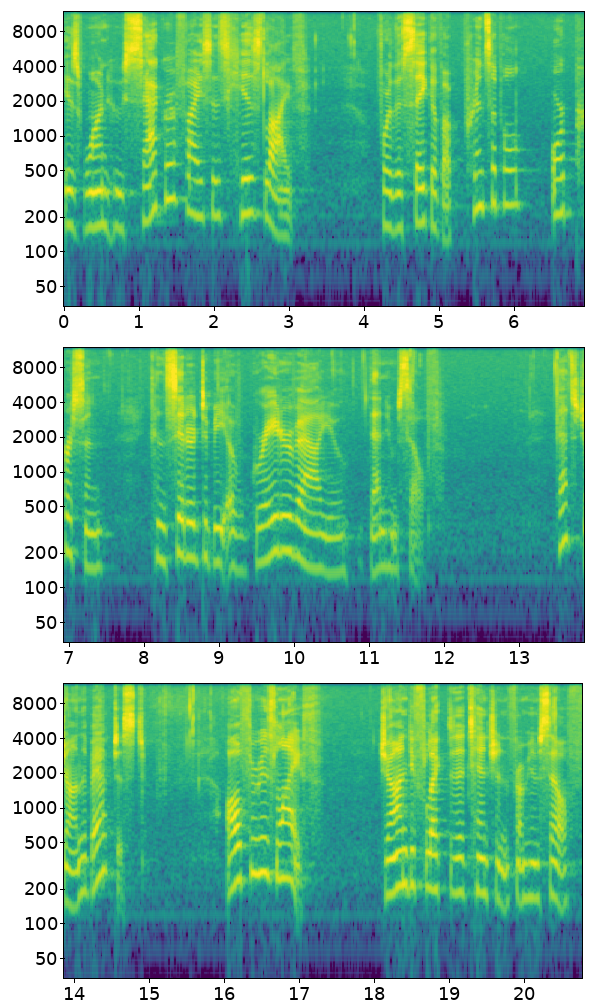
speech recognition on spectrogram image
is one who sacrifices his life for the sake of a principle or person considered to be of greater value than himself. That's John the Baptist. All through his life, John deflected attention from himself,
